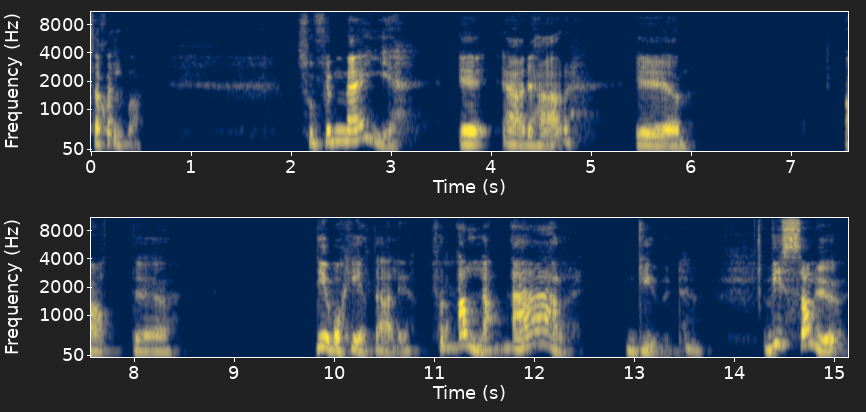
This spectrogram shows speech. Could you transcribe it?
sig själva. Så för mig eh, är det här eh, att eh, det var helt ärlig. För alla är Gud. Mm. Vissa nu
